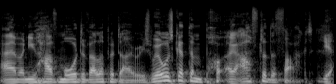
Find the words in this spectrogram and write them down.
um, and you have more developer diaries. We always get them pu- after the fact, Yeah.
